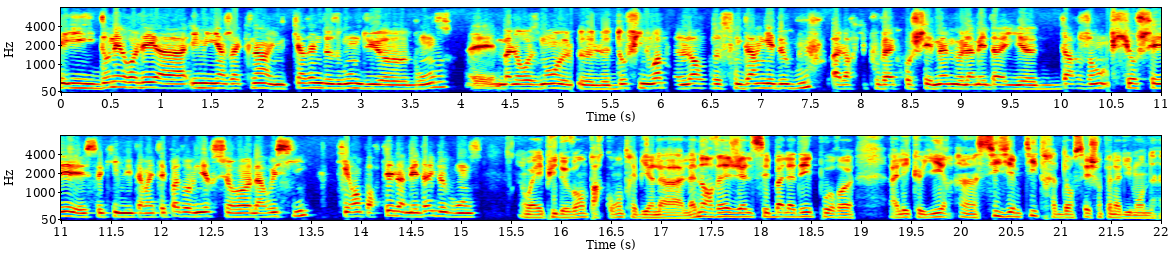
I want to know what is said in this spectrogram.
et il donnait le relais à Émilien Jacquelin à une quinzaine de secondes du bronze. Et malheureusement, le Dauphinois, lors de son dernier debout, alors qu'il pouvait accrocher même la médaille d'argent, pioché, et ce qui ne lui permettait pas de revenir sur la Russie, qui remportait la médaille de bronze. Ouais, et puis devant, par contre, eh bien, la, la Norvège, elle s'est baladée pour euh, aller cueillir un sixième titre dans ces championnats du monde.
